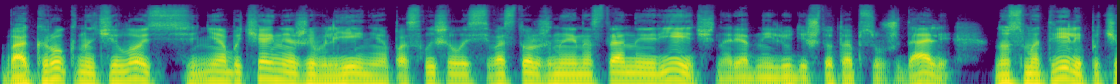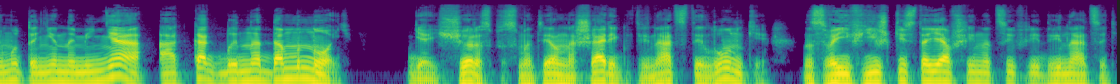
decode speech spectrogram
Вокруг началось необычайное оживление, послышалась восторженная иностранная речь, нарядные люди что-то обсуждали, но смотрели почему-то не на меня, а как бы надо мной. Я еще раз посмотрел на шарик в двенадцатой лунке, на свои фишки, стоявшие на цифре 12,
